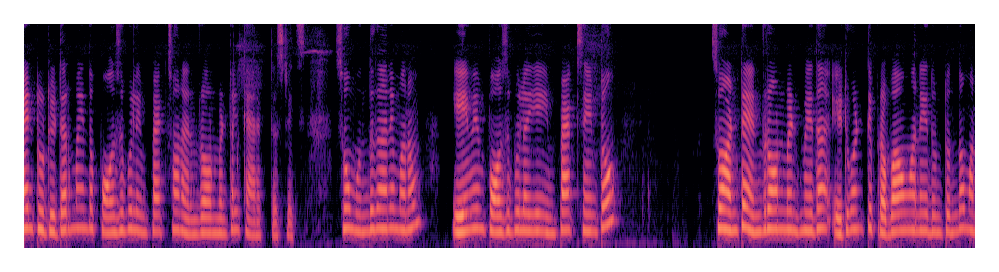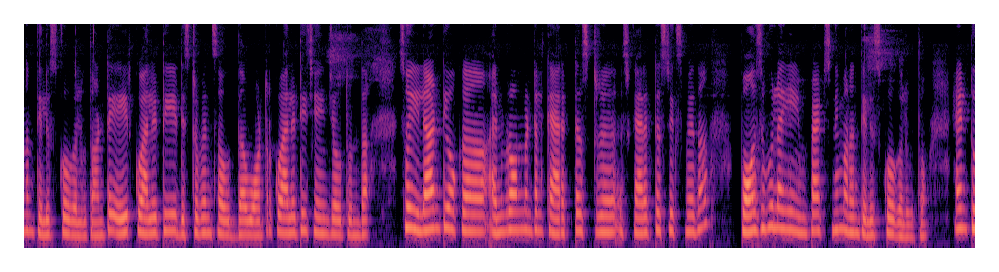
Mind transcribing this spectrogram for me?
And to determine the possible impacts on environmental characteristics so ముందుగానే మనం ఏమేం పాసిబుల్ అయ్యే ఇంపాక్ట్స్ ఏంటో సో అంటే ఎన్విరాన్మెంట్ మీద ఎటువంటి ప్రభావం అనేది ఉంటుందో మనం తెలుసుకోగలుగుతాం. అంటే ఎయిర్ క్వాలిటీ డిస్టర్బెన్స్ అవుద్దా? వాటర్ క్వాలిటీ చేంజ్ అవుతుందా? సో ఇలాంటి ఒక ఎన్విరాన్మెంటల్ క్యారెక్టర్స్ క్యారెక్టరిస్టిక్స్ మీద పాసిబుల్ అయ్యే ఇంపాక్ట్స్ని మనం తెలుసుకోగలుగుతాం. And to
